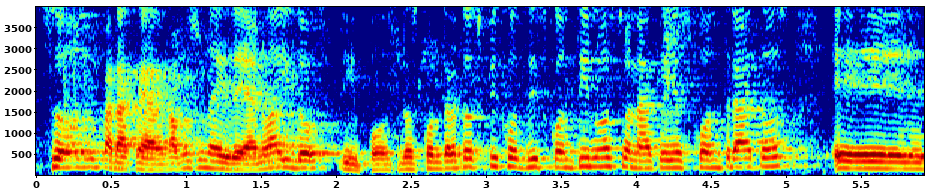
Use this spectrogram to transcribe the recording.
son, para que hagamos una idea, ¿no? hay dos tipos. Los contratos fijos discontinuos son aquellos contratos, eh,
